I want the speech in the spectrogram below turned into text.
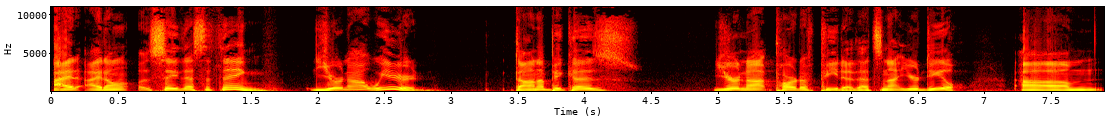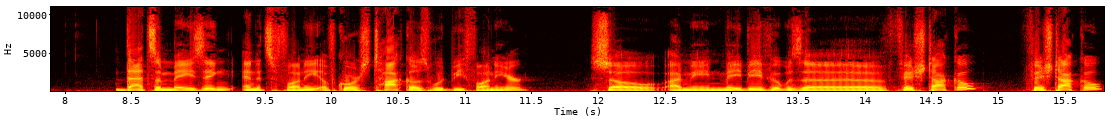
I I don't see that's the thing. You're not weird, Donna, because you're not part of PETA. That's not your deal. Um, that's amazing and it's funny. Of course, tacos would be funnier. So I mean, maybe if it was a fish taco, fish taco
